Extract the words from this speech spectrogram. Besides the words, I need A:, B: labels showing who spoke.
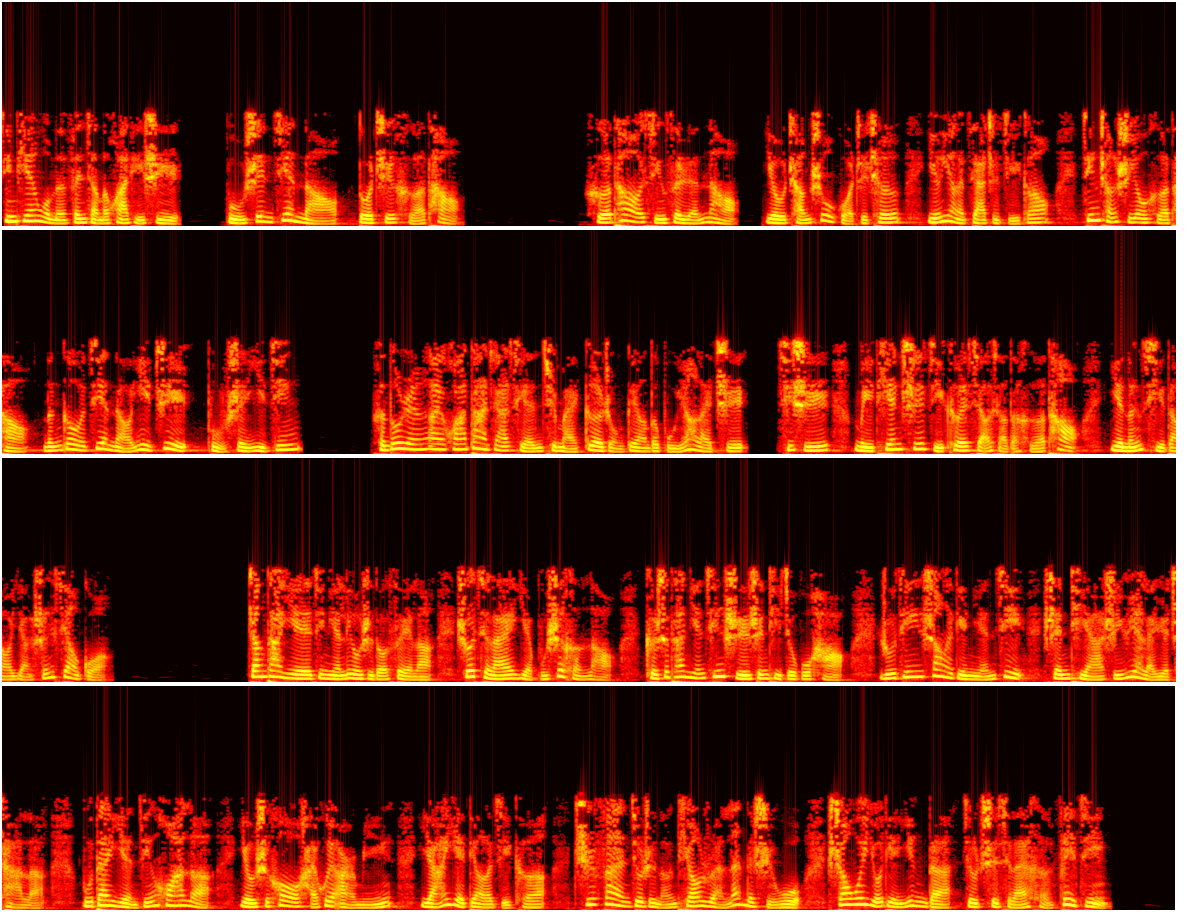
A: 今天我们分享的话题是补肾健脑，多吃核桃。核桃形似人脑，有长寿果之称，营养价值极高。经常食用核桃，能够健脑益智、补肾益精。很多人爱花大价钱去买各种各样的补药来吃，其实每天吃几颗小小的核桃，也能起到养生效果。张大爷今年六十多岁了，说起来也不是很老。可是他年轻时身体就不好，如今上了点年纪，身体啊是越来越差了。不但眼睛花了，有时候还会耳鸣，牙也掉了几颗。吃饭就只能挑软烂的食物，稍微有点硬的就吃起来很费劲。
